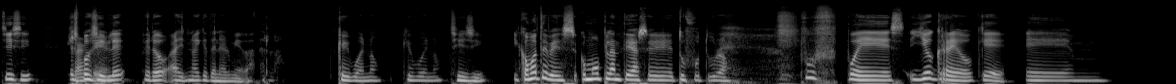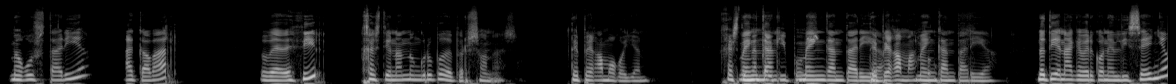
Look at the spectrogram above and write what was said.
sí, sí. Es sea posible, pero hay- no hay que tener miedo a hacerla. Qué bueno, qué bueno. Sí, sí. ¿Y cómo te ves? ¿Cómo planteas eh, tu futuro? Uf, pues yo creo que eh, me gustaría acabar, lo voy a decir, gestionando un grupo de personas. Te pega mogollón. Me, Gestionando encan- equipos. me encantaría. Te pega más. Me encantaría. No tiene nada que ver con el diseño,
